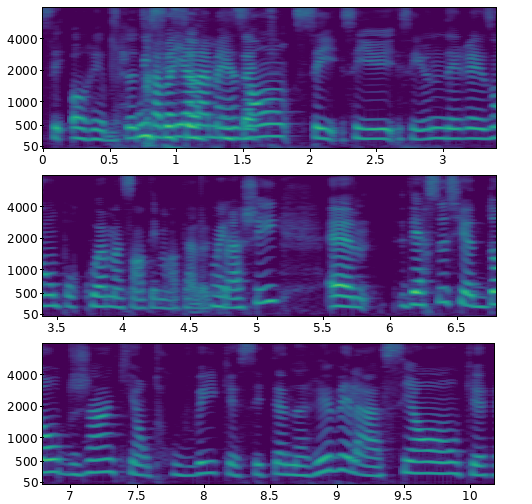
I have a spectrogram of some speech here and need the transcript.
c'est horrible. De Oui, travailler ça, à la maison, c'est une des raisons pourquoi ma santé mentale a Oui. crashé. Euh, versus, il y a d'autres gens qui ont trouvé que c'était une révélation, qu'ils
